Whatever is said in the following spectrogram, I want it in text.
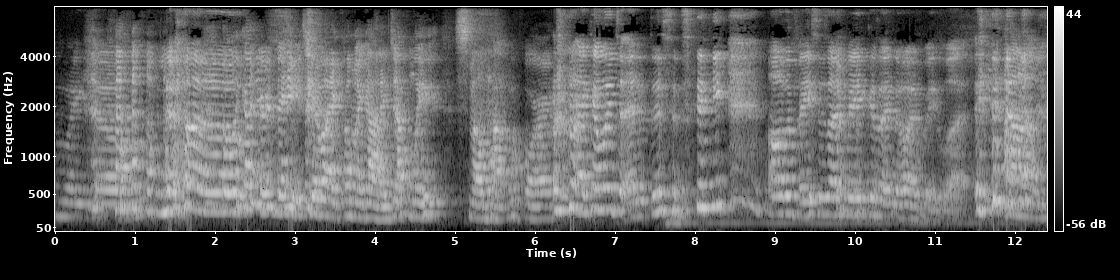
Oh my god. no. look on your face, you're like, oh my god, I definitely smelled that before. I can't wait to edit this and see all the faces I made because I know I made a lot. um,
